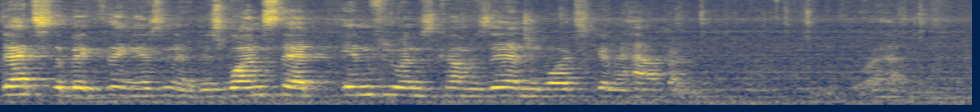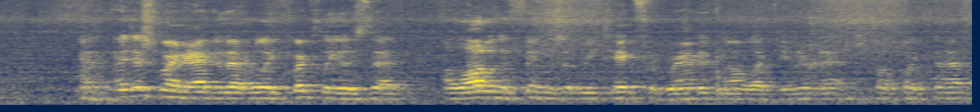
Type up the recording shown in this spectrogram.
that's the big thing, isn't it? Is once that influence comes in, what's going to happen? I just might add to that really quickly is that a lot of the things that we take for granted now, like the internet and stuff like that,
